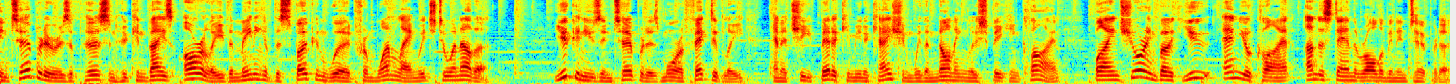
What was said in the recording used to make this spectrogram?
interpreter is a person who conveys orally the meaning of the spoken word from one language to another. You can use interpreters more effectively and achieve better communication with a non-English speaking client by ensuring both you and your client understand the role of an interpreter.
